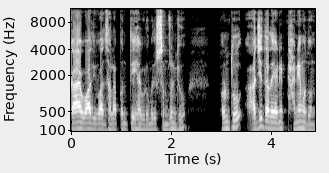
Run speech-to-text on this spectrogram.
काय वादविवाद झाला पण ते ह्या व्हिडिओमध्ये समजून घेऊ. परंतु अजितदादा यांनी ठाण्यामधून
